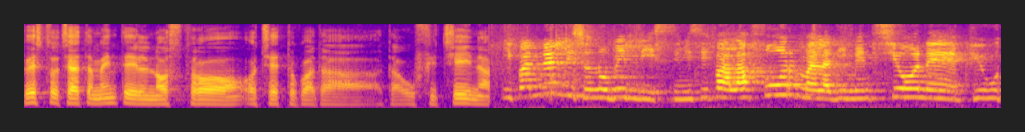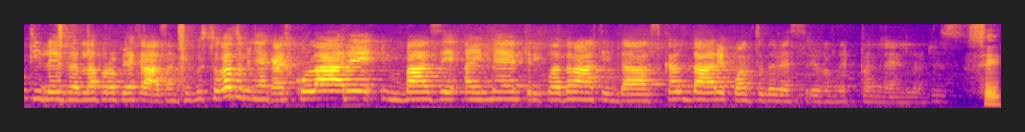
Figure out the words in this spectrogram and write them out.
questo certamente è il nostro oggetto qua da, da, officina. I pannelli sono bellissimi, si fa la forma e la dimensione più utile per la propria casa. Anche in questo caso bisogna calcolare in base ai metri quadrati da scaldare quanto deve essere grande il pannello. Giusto? Sì,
